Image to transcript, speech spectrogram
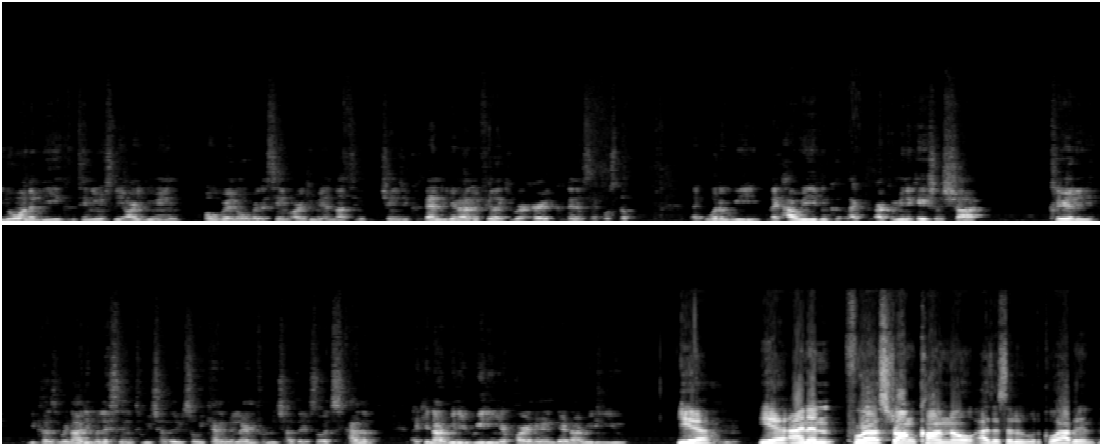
you don't want to be continuously arguing over and over the same argument and nothing changing. Because then you're not gonna feel like you were heard. Because then it's like, what's the like? What are we like? How we even like our communication shot clearly because we're not even listening to each other, so we can't even learn from each other. So it's kind of like you're not really reading your partner and they're not reading you. Yeah. Mhm. Yeah, and then for a strong con, no, as I said with cohabiting,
